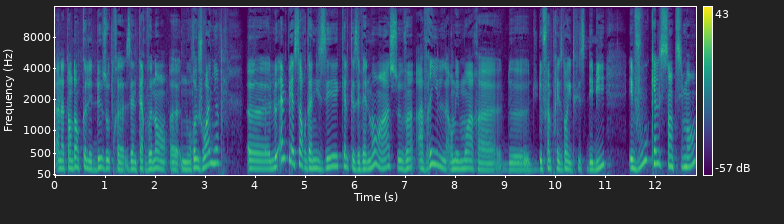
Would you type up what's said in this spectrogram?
en attendant que les deux autres intervenants euh, nous rejoignent. le MPS a organisé quelques événements hein, ce 20 avril en mémoire du défunt président Idriss Déby. Et vous, quel sentiment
